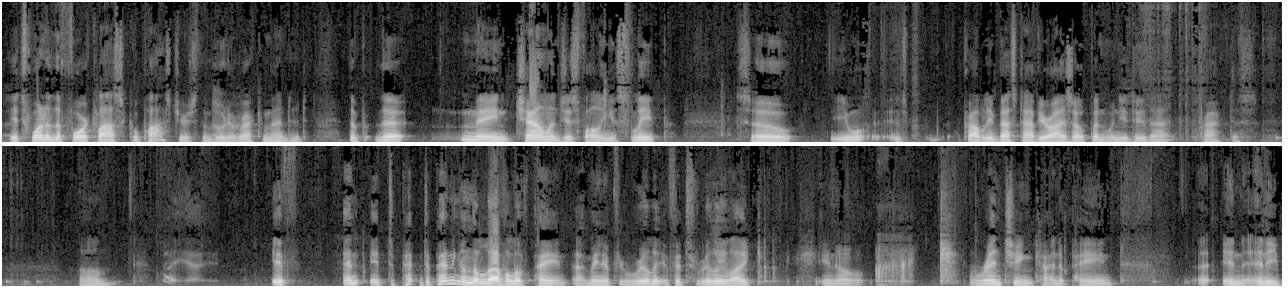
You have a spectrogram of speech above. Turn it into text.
uh, It's one of the four classical postures the Buddha recommended. The, the main challenge is falling asleep. So you, it's probably best to have your eyes open when you do that practice. Um, if and it dep- depending on the level of pain. I mean, if you're really, if it's really like, you know, wrenching kind of pain uh, in any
